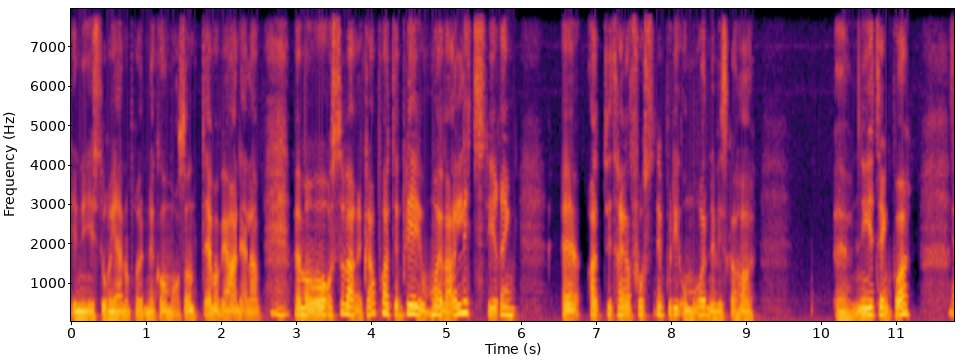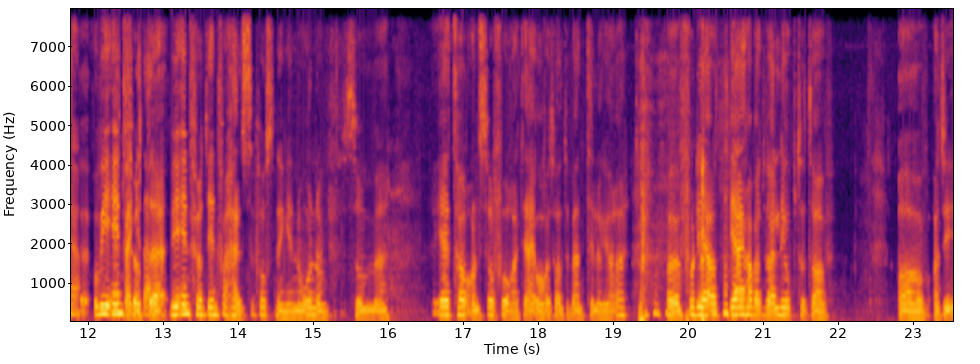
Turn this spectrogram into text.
de nye store gjennombruddene kommer. og sånt. Det må vi ha en del av. Men man må også være klar på at det blir jo, må jo være litt styring. Uh, at vi trenger forskning på de områdene vi skal ha uh, nye ting på. Ja. Og vi innførte, vi innførte innenfor helseforskningen noen av, som eh, jeg tar ansvar for at jeg overtalte Bent til å gjøre. Eh, Fordi at jeg har vært veldig opptatt av av at vi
